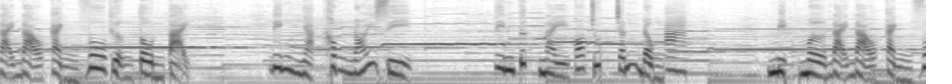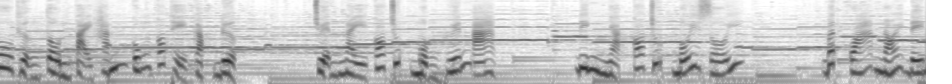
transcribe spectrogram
đại đạo cảnh vô thượng tồn tại. Đinh Nhạc không nói gì. Tin tức này có chút chấn động A. Mịt mờ đại đạo cảnh vô thượng tồn tại hắn cũng có thể gặp được. Chuyện này có chút mộng huyến A. Đinh Nhạc có chút bối rối. Bất quá nói đến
